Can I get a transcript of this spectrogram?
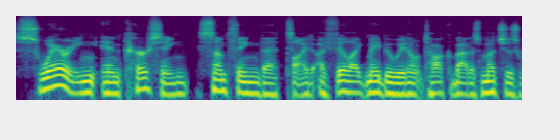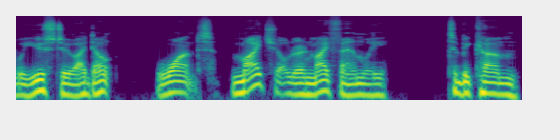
Swearing and cursing, something that I, I, feel like maybe we don't talk about as much as we used to. I don't want my children, my family, to become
